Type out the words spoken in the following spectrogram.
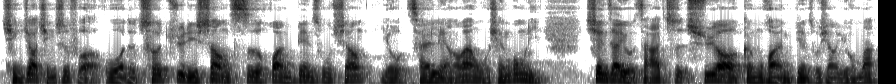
请教秦师傅啊，我的车距离上次换变速箱油才两万五千公里，现在有杂质，需要更换变速箱油吗？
